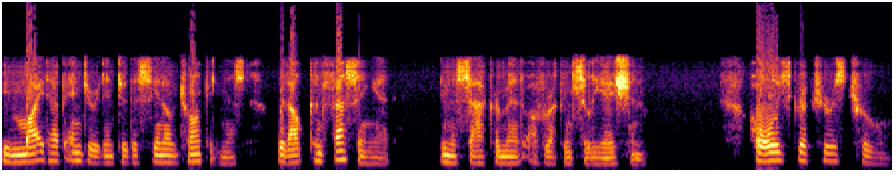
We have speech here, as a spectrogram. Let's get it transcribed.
we might have entered into the sin of drunkenness without confessing it in the sacrament of reconciliation. Holy Scripture is true,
